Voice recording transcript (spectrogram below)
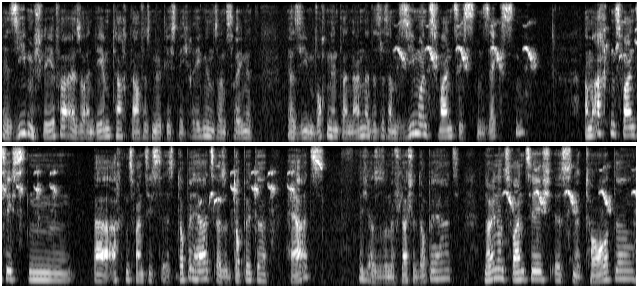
der Siebenschläfer, also an dem Tag darf es möglichst nicht regnen, sonst regnet ja sieben Wochen hintereinander. Das ist am 27.06. Am 28. Äh, 28. ist Doppelherz, also doppelte Herz, nicht? also so eine Flasche Doppelherz. 29 ist eine Torte.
